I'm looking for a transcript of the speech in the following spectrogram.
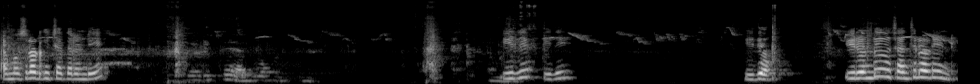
అది ముసలోడికి ఇచ్చేస్తారండి. ఇది ఇది ఇదో. ఈ రెండు సంచులు అడియండి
